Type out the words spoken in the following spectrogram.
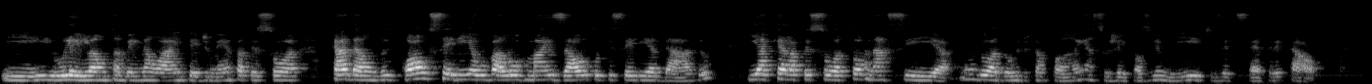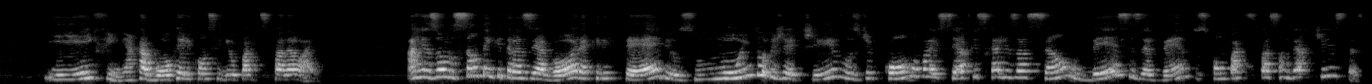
E o leilão também não há impedimento, a pessoa, cada um, qual seria o valor mais alto que seria dado, e aquela pessoa tornar-se um doador de campanha, sujeito aos limites, etc. e tal. E, enfim, acabou que ele conseguiu participar da live. A resolução tem que trazer agora critérios muito objetivos de como vai ser a fiscalização desses eventos com participação de artistas.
